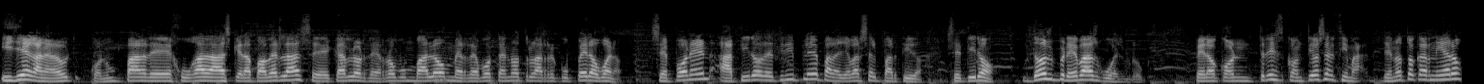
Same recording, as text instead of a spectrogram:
Y llegan ult- con un par de jugadas que era para verlas. eh, Carlos de robo un balón, me rebota en otro, la recupero. Bueno, se ponen a tiro de triple para llevarse el partido. Se tiró dos brevas Westbrook pero con tres con tíos encima de no tocar ni aro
